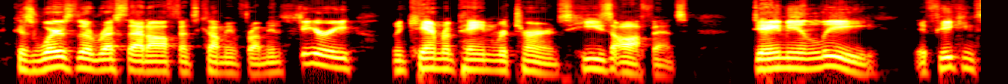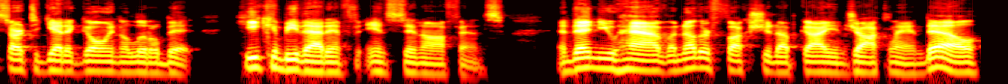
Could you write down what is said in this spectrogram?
Because where's the rest of that offense coming from? In theory, when Cameron Payne returns, he's offense. Damion Lee, if he can start to get it going a little bit, he can be that inf- instant offense. And then you have another fuck shit up guy in Jock Landale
